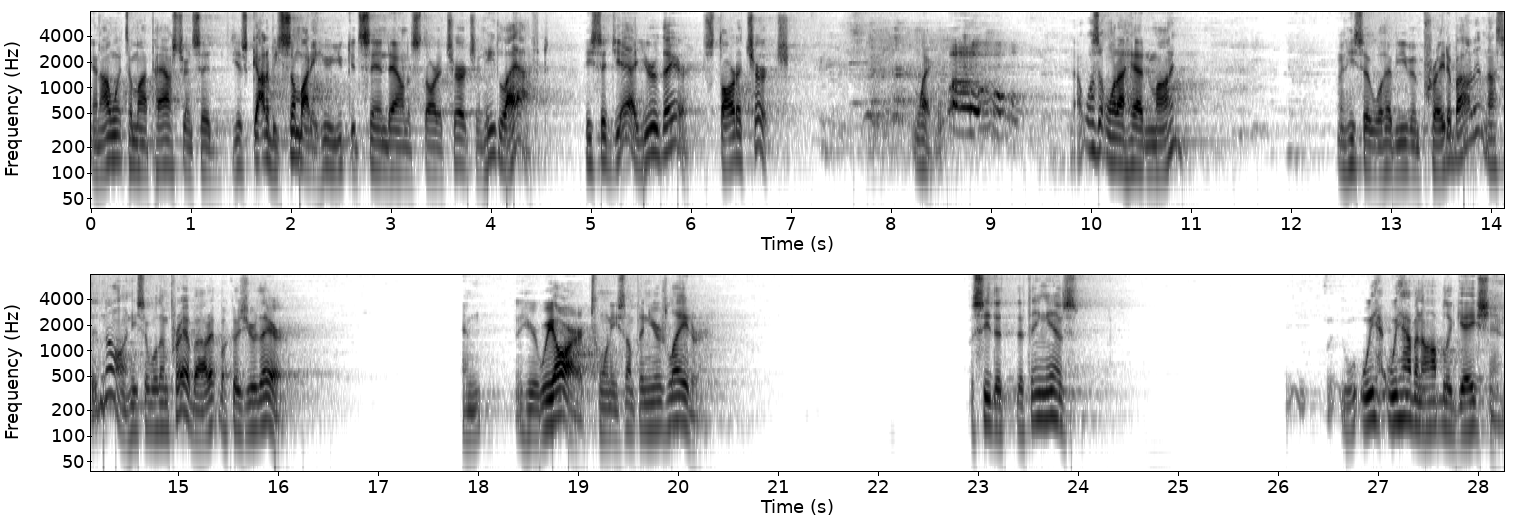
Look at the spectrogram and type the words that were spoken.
And I went to my pastor and said, There's got to be somebody here you could send down to start a church. And he laughed. He said, Yeah, you're there. Start a church. I'm like, Whoa. That wasn't what I had in mind. And he said, Well, have you even prayed about it? And I said, No. And he said, Well, then pray about it because you're there. And here we are, 20 something years later. But see, the, the thing is, we, we have an obligation,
